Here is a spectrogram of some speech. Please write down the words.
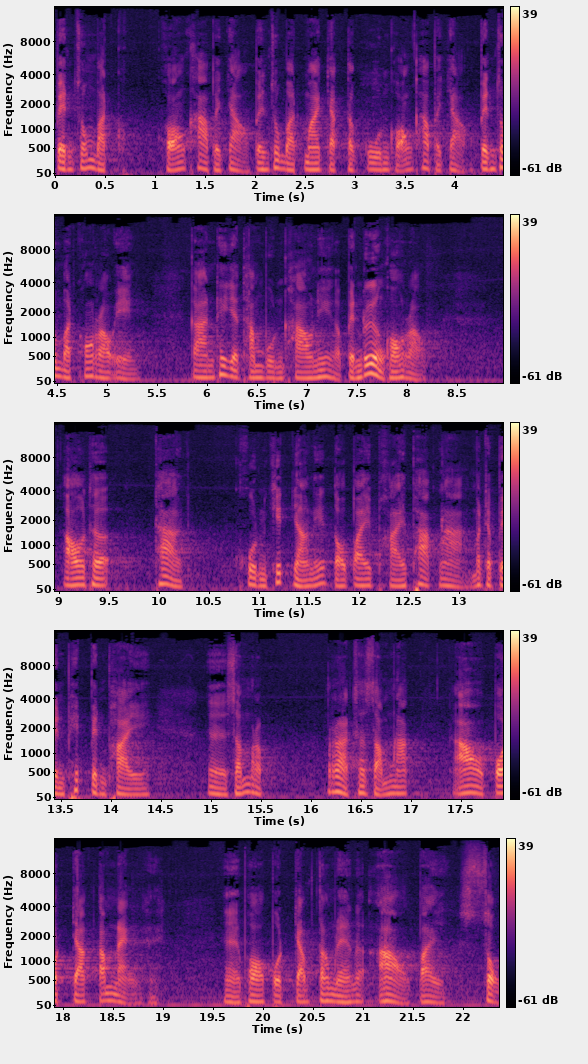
เป็นสมบัติของข้าพเจ้า เป็นสมบัติมาจากตระกูลของข้าพเจ้า เป็นสมบัติของเราเอง การที่จะทำบุญคราวนี้เป็นเรื่องของเรา เอาเถอะถ้าคุณคิดอย่างนี้ต่อไปภายภาคหน้า มันจะเป็นพิษเป็นภัยสำหรับราชสำนัก เอาปลดจากตำแหน่ง พอปลดจากตำแหน่งแล้วอ้าวไปส่ง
